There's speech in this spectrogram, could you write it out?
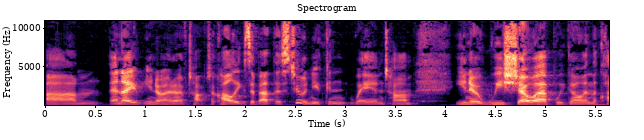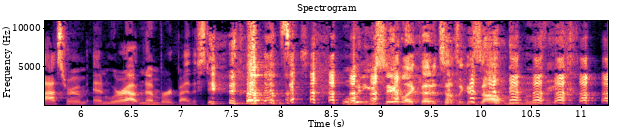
um, and I, you know, and I've talked to colleagues about this too, and you can weigh in, Tom. You know, we show up, we go in the classroom, and we're outnumbered by the students. well, when you say it like that, it sounds like a zombie movie.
